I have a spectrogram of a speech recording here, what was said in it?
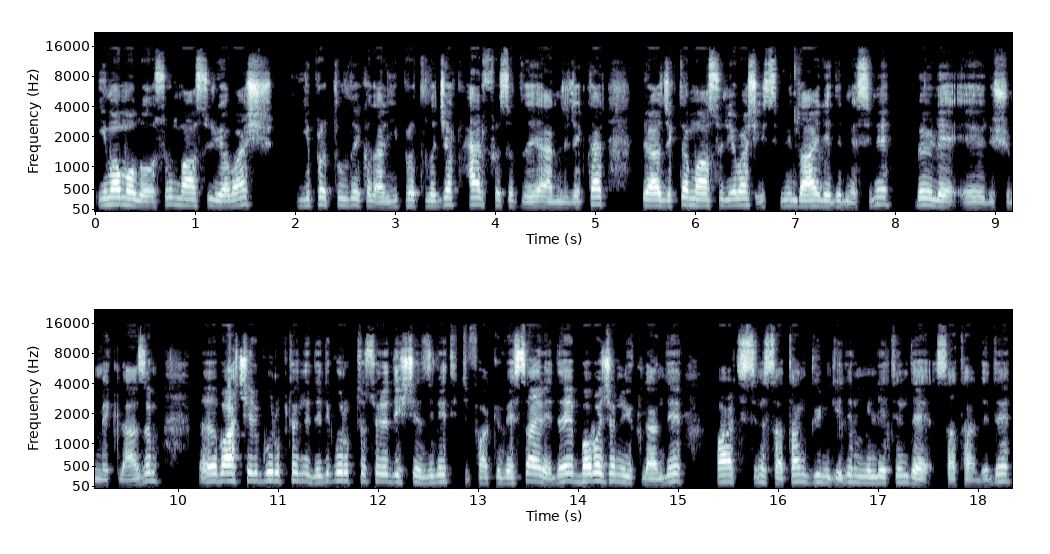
İmamoğlu olsun, Mansur Yavaş yıpratıldığı kadar yıpratılacak her fırsatı değerlendirecekler. Birazcık da Mansur Yavaş isminin dahil edilmesini böyle e, düşünmek lazım. E, Bahçeli grupta ne dedi? Grupta söyledi işte Zillet İttifakı vesaire de Babacan'ı yüklendi. Partisini satan gün gelir milletini de satar dedi.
